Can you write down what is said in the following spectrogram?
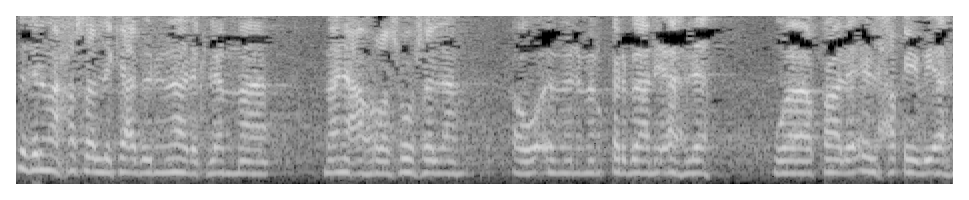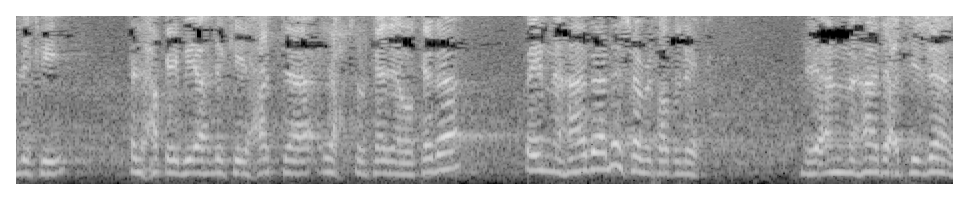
مثل ما حصل لكعب بن مالك لما منعه الرسول صلى الله عليه وسلم أو من, من قربان أهله وقال الحقي بأهلك الحقي بأهلك حتى يحصل كذا وكذا فإن هذا ليس بتطليق لأن هذا اعتزال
